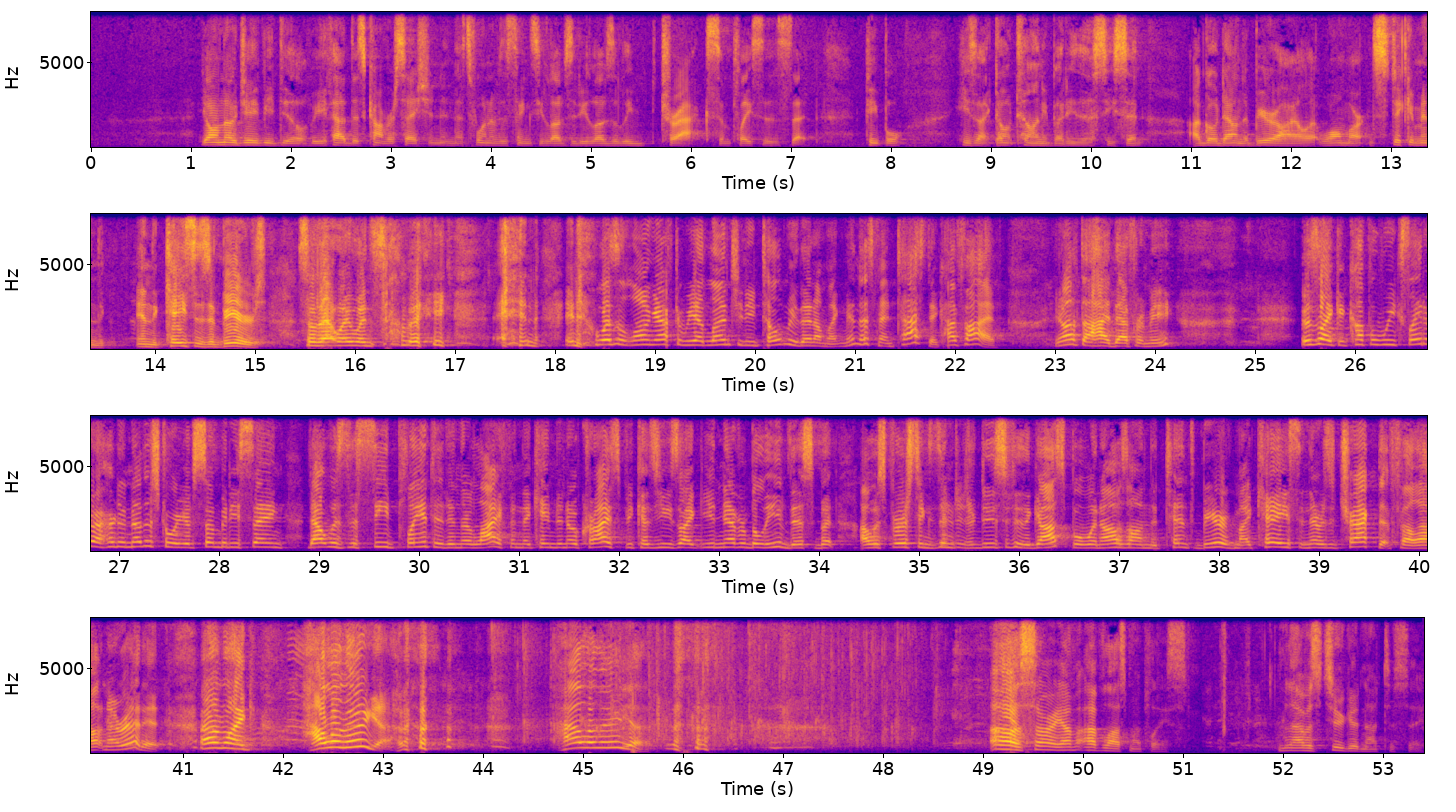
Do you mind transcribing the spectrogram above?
Y'all know J.B. Dill. We've had this conversation, and that's one of the things he loves that he loves to leave tracks and places that people, he's like, don't tell anybody this. He said, I'll go down the beer aisle at Walmart and stick them in the, in the cases of beers. So that way when somebody, and, and it wasn't long after we had lunch and he told me that, I'm like, man, that's fantastic. High five. You don't have to hide that from me. It was like a couple weeks later, I heard another story of somebody saying that was the seed planted in their life and they came to know Christ because he's like, You'd never believe this, but I was first introduced to the gospel when I was on the 10th beer of my case and there was a tract that fell out and I read it. I'm like, Hallelujah! Hallelujah! oh, sorry, i have lost my place. That was too good not to say.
